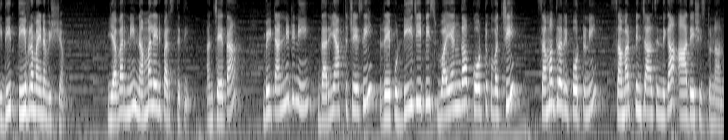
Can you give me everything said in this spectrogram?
ఇది తీవ్రమైన విషయం. ఎవరిని నమ్మలేని పరిస్థితి. అంచేత వీటన్నిటినీ దర్యాప్తు చేసి రేపు డీజీపీ స్వయంగా కోర్టుకు వచ్చి సమగ్ర రిపోర్టుని సమర్పించాల్సిందిగా ఆదేశిస్తున్నాను.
